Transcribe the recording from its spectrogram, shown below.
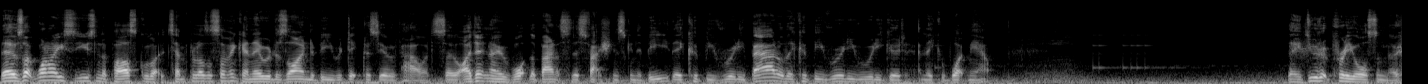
There was like one I used to use in the past called like the Templars or something, and they were designed to be ridiculously overpowered. So I don't know what the balance of this faction is going to be. They could be really bad, or they could be really, really good, and they could wipe me out. They do look pretty awesome though.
